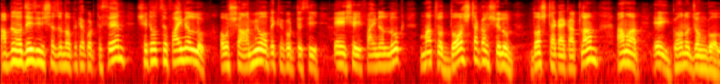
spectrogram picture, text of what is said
আপনারা যে জিনিসটার জন্য অপেক্ষা করতেছেন, সেটা হচ্ছে ফাইনাল লুক অবশ্য আমিও অপেক্ষা করতেছি এই সেই ফাইনাল লুক মাত্র দশ টাকার সেলুন, দশ টাকায় কাটলাম, আমার এই ঘন জঙ্গল।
